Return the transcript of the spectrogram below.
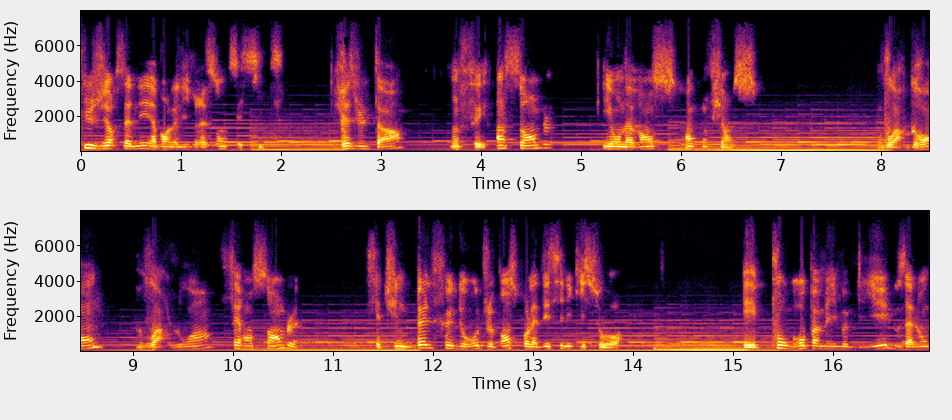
plusieurs années avant la livraison de ces sites. Résultat, on fait ensemble et on avance en confiance. Voir grand, voir loin, faire ensemble, c'est une belle feuille de route, je pense, pour la décennie qui s'ouvre. Et pour Groupama Immobilier, nous allons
